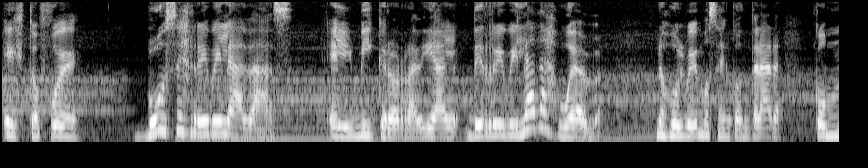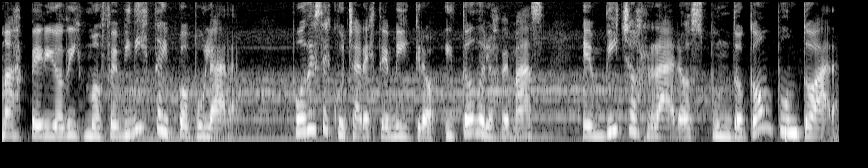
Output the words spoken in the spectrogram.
Esto fue Voces Reveladas, el micro radial de Reveladas Web. Nos volvemos a encontrar con más periodismo feminista y popular. Podés escuchar este micro y todos los demás en bichosraros.com.ar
